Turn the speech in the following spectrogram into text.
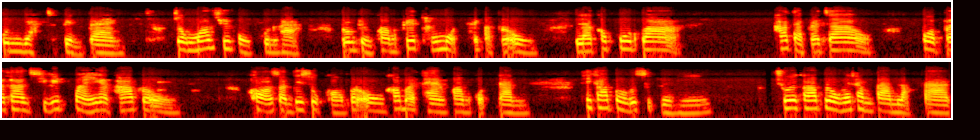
คุณอยากจะเปลี่ยนแปลง จงมอบชีวิตของคุณค่ะ รวมถึงความเครียดทั้งหมดให้กับพระองค์ แล้วก็พูดว่าข้าแต่พระเจ้าโปรดประทานชีวิตใหม่ให้กับข้าพระองค์ ขอสันติสุขของพระองค์เข้ามาแทนความกดดัน ที่ข้าพระองค์รู้สึกอยู่นี้ ช่วยข้าพระองค์ให้ทำตามหลักการ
